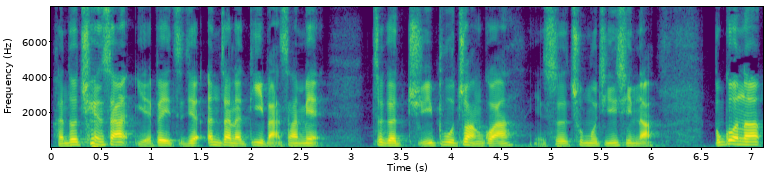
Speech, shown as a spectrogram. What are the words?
很多券商也被直接摁在了地板上面，这个局部壮观也是触目惊心了。不过呢，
